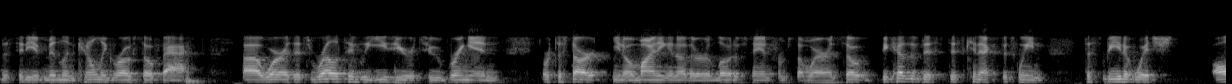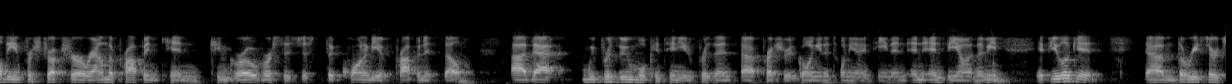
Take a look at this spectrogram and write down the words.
the city of Midland can only grow so fast, uh, whereas it's relatively easier to bring in or to start, you know, mining another load of sand from somewhere. And so because of this disconnect between the speed at which all the infrastructure around the proppant can can grow versus just the quantity of proppant itself, uh, that we presume will continue to present uh, pressures going into 2019 and, and, and beyond. I mean, if you look at um, the research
